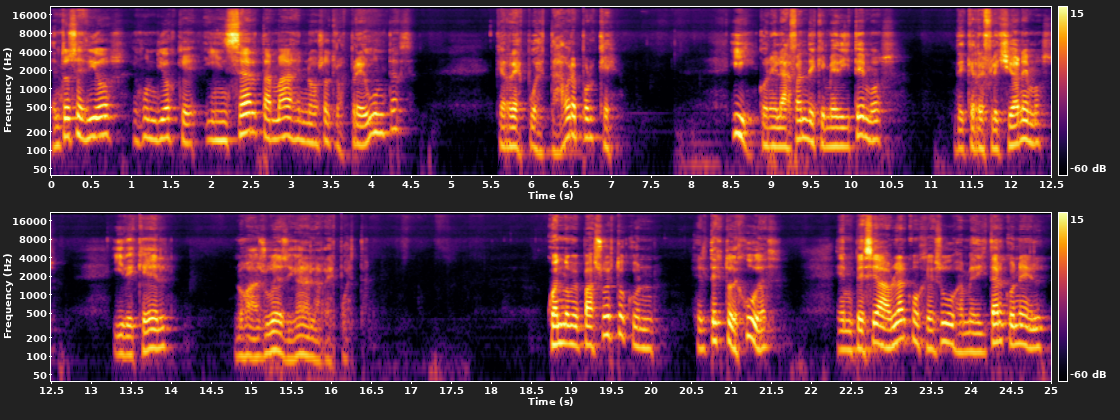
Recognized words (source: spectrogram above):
Entonces Dios es un Dios que inserta más en nosotros preguntas que respuestas. Ahora, ¿por qué? Y con el afán de que meditemos, de que reflexionemos y de que Él nos ayude a llegar a la respuesta. Cuando me pasó esto con el texto de Judas, empecé a hablar con Jesús, a meditar con Él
